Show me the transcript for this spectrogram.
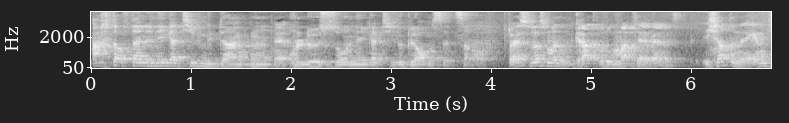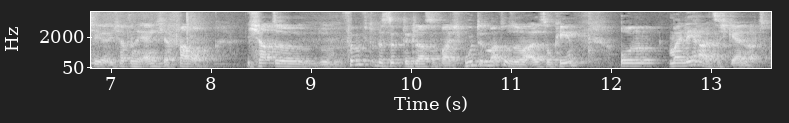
achte auf deine negativen Gedanken ja. und löse so negative Glaubenssätze auf. Weißt du, was man, gerade wo du Mathe erwähnst, ich hatte eine ähnliche, ich hatte eine ähnliche Erfahrung. Ich hatte fünfte bis siebte Klasse war ich gut in Mathe, so war alles okay. Und mein Lehrer hat sich geändert.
